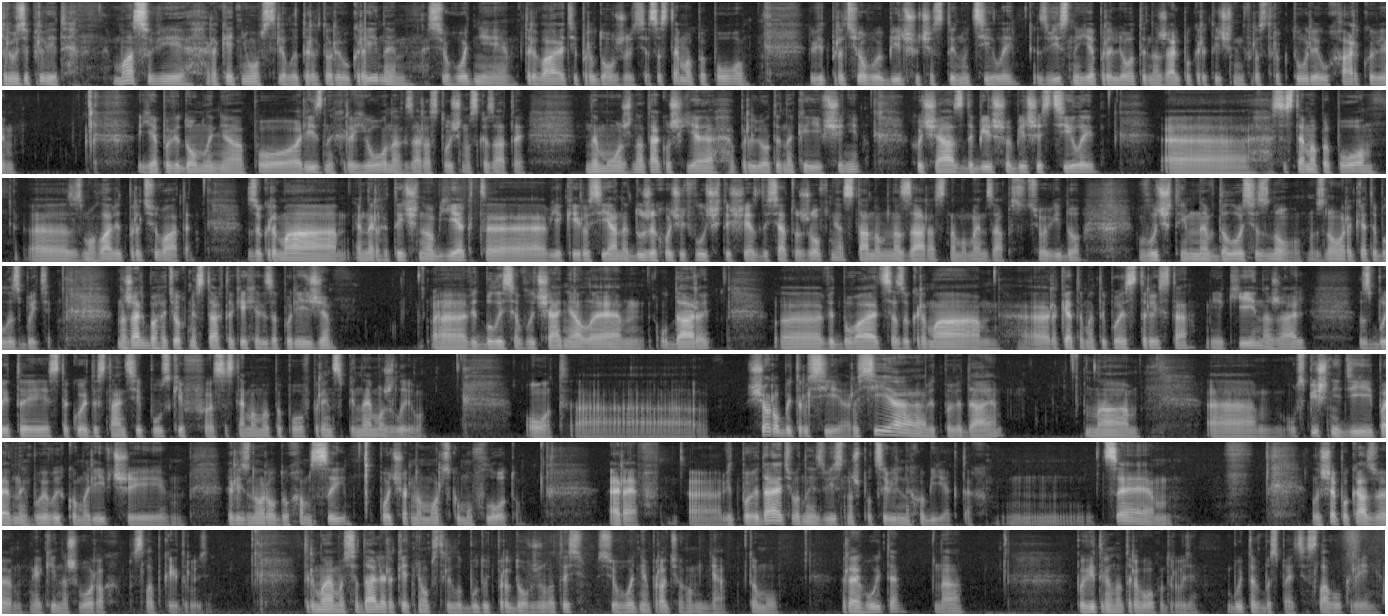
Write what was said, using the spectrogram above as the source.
Друзі, привіт! Масові ракетні обстріли території України сьогодні тривають і продовжуються. Система ППО відпрацьовує більшу частину цілей. Звісно, є прильоти, на жаль, по критичній інфраструктурі у Харкові. Є повідомлення по різних регіонах. Зараз точно сказати не можна. Також є прильоти на Київщині. Хоча здебільшого більшість цілей система ППО е, змогла відпрацювати. Зокрема, енергетичний об'єкт, е, в який росіяни дуже хочуть влучити ще з 10 жовтня, станом на зараз, на момент запису цього відео, влучити їм не вдалося знову. Знову ракети були збиті. На жаль, в багатьох містах, таких як Запоріжжя, е, відбулися влучання, але удари е, відбуваються, зокрема, е, ракетами типу С-300, які, на жаль, збити з такої дистанції пусків системами ППО в принципі неможливо. От що робить Росія? Росія відповідає на е, успішні дії певних бойових комарів чи різного роду хамси по Чорноморському флоту РФ. Е, відповідають вони, звісно ж, по цивільних об'єктах. Це лише показує, який наш ворог слабкий, друзі. Тримаємося далі. Ракетні обстріли будуть продовжуватись сьогодні протягом дня. Тому реагуйте на повітряну тривогу, друзі. Будьте в безпеці. Слава Україні!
